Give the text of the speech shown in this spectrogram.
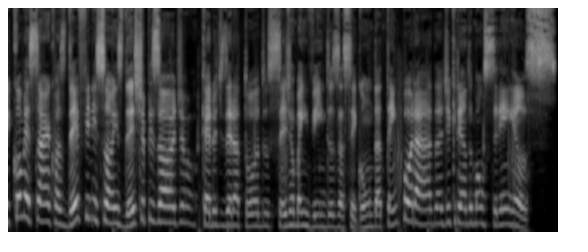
De começar com as definições deste episódio, quero dizer a todos: sejam bem-vindos à segunda temporada de Criando Monstrinhos.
